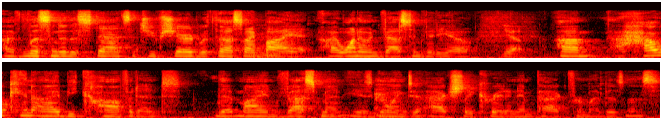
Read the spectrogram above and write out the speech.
I've listened to the stats that you've shared with us. I mm-hmm. buy it. I want to invest in video. Yeah. Um, how can I be confident that my investment is going to actually create an impact for my business?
